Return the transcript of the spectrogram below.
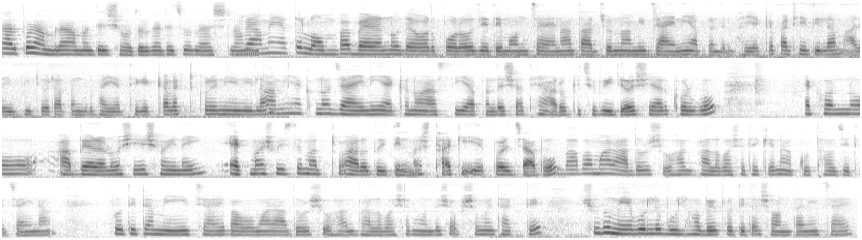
তারপর আমরা আমাদের সদরঘাটে চলে আসলাম। গ্রামে এত লম্বা বেড়ানো দেওয়ার পরও যেতে মন চায় না, তার জন্য আমি যাইনি, আপনাদের ভাইয়াকে পাঠিয়ে দিলাম আর এই ভিডিওটা আপনাদের ভাইয়ার থেকে কালেক্ট করে নিয়ে নিলাম। আমি এখনও যাইনি, এখনও আসি, আপনাদের সাথে আরও কিছু ভিডিও শেয়ার করব। এখনও আ- বেড়ানো শেষ হয় নাই। এক মাস হয়েছে মাত্র আরও দুই তিন মাস থাকি, এরপর যাব। বাবা মার আদর, সোহাগ, ভালোবাসা থেকে না কোথাও যেতে চাই না। প্রতিটা মেয়েই চায় বাবা মার আদর, সোহাগ, ভালোবাসার মধ্যে সবসময় থাকতে। শুধু মেয়ে বললে ভুল হবে, প্রতিটা সন্তানই চায়।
